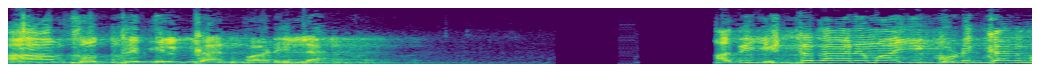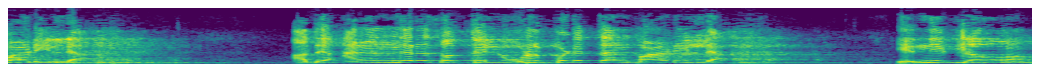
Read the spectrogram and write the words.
ആ സ്വത്ത് വിൽക്കാൻ പാടില്ല. അത് ഇഷ്ടദാനമായി കൊടുക്കാൻ പാടില്ല. അത് അനന്തര സ്വത്തിൽ ഉൾപ്പെടുത്താൻ പാടില്ല. എന്നിട്ടോ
